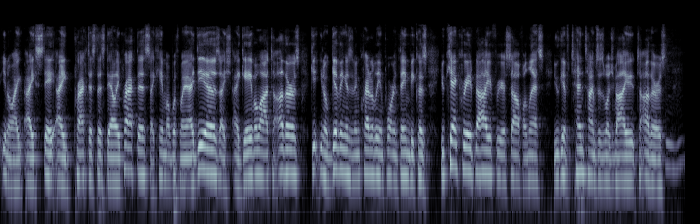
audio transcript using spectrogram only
you know, I I stay I practiced this daily practice. I came up with my ideas. I I gave a lot to others. Get, you know, giving is an incredibly important thing because you can't create value for yourself unless you give 10 times as much value to others. Mm-hmm.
